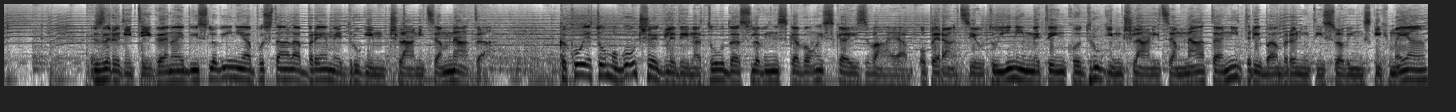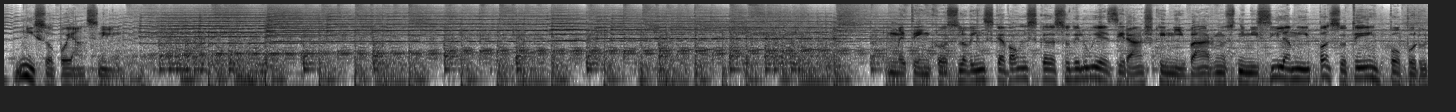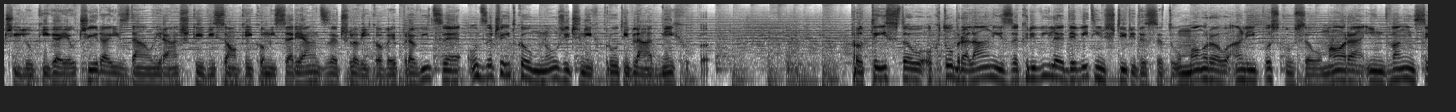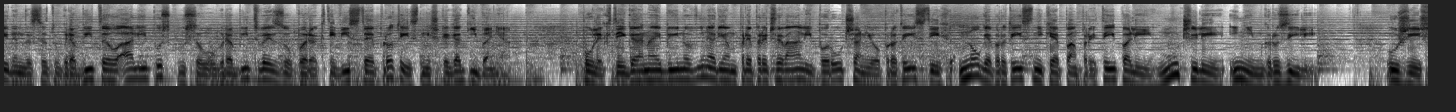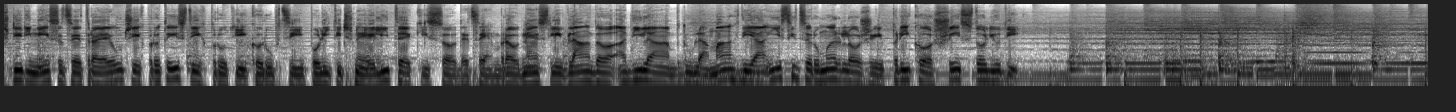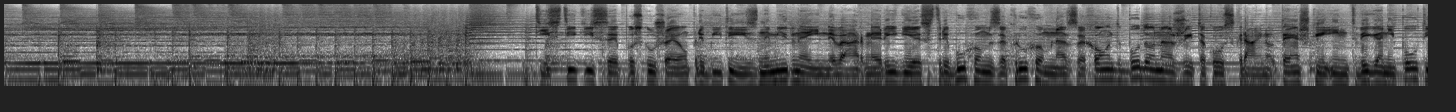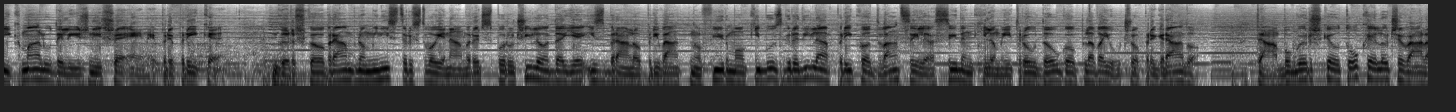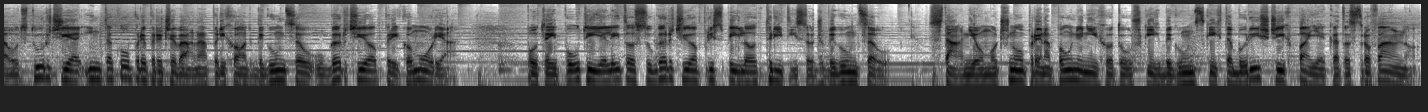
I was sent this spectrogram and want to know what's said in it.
Zaradi tega naj bi Slovenija postala breme drugim članicam NATO. Kako je to mogoče, glede na to, da slovenska vojska izvaja operacije v tujini, medtem ko drugim članicam NATO ni treba braniti slovenskih meja, niso pojasnili. Medtem ko slovenska vojska sodeluje z iraškimi varnostnimi silami, pa so te, po poročilu, ki ga je včeraj izdal iraški visoki komisarjat za človekove pravice, od začetkov množičnih protivladnih protestov oktobra lani zakrivile 49 umorov ali poskusov umora in 72 ugrabitev ali poskusov ugrabitve zoper aktiviste protestniškega gibanja. Poleg tega naj bi novinarjem preprečevali poročanje o protestih, mnoge protestnike pa pretepali, mučili in jim grozili. V že štiri mesece trajajočih protestih proti korupciji politične elite, ki so decembra odnesli vlado Adila Abdula Mahdija, je sicer umrlo že preko 600 ljudi. Tisti, ki se poskušajo prebiti iz nemirne in nevarne regije s trebuhom za kruhom na zahod, bodo na že tako skrajno težki in tvegani poti kmalo deležni še ene prepreke. Grško obrambno ministrstvo je namreč sporočilo, da je izbralo privatno firmo, ki bo zgradila preko 2,7 km dolgo plavajočo pregrado. Ta bo grške otoke ločevala od Turčije in tako preprečevala prihod beguncev v Grčijo preko morja. Po tej poti je letos v Grčijo prispelo 3000 beguncev. Stanje v močno prenapolnjenih otoških begunskih taboriščih pa je katastrofalno.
